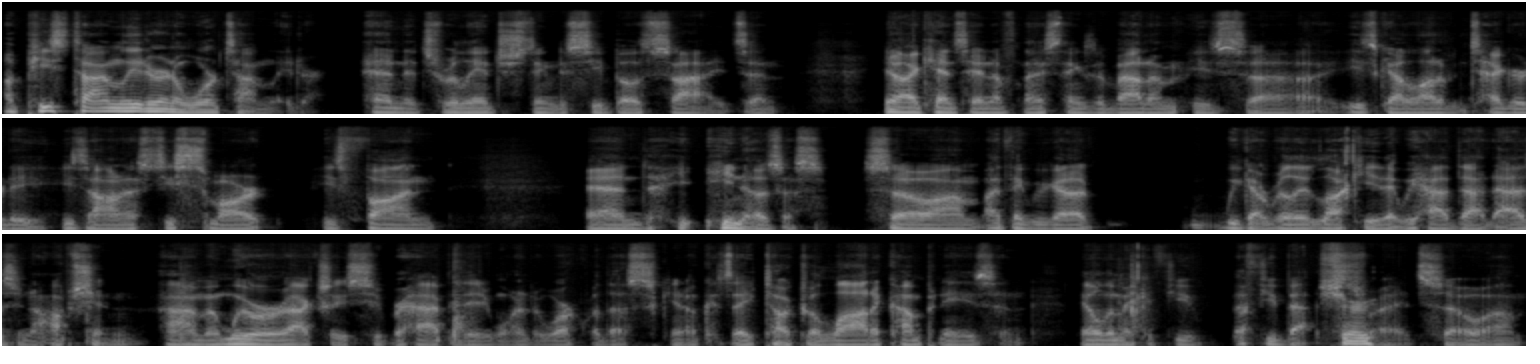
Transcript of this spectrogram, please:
a peacetime leader and a wartime leader, and it's really interesting to see both sides. And you know, I can't say enough nice things about him. He's uh, he's got a lot of integrity. He's honest. He's smart. He's fun, and he, he knows us. So um, I think we got we got really lucky that we had that as an option. Um, and we were actually super happy that he wanted to work with us, you know, because they talked to a lot of companies and they only make a few a few bets, sure. right? So um,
